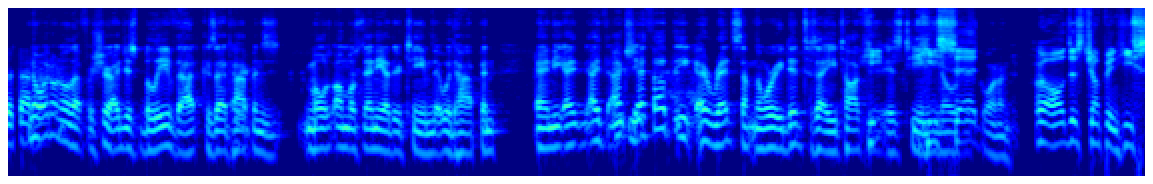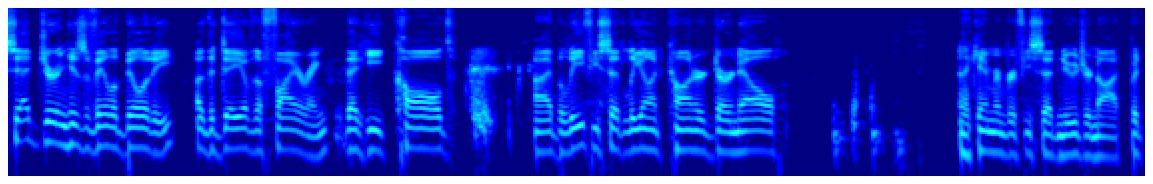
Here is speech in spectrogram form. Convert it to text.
That that no, happened? I don't know that for sure. I just believe that because that okay. happens most almost any other team that would happen. And he, I, I actually, I thought the, I read something where he did say he talked he, to his team. He, he knows said, what's going on. Well, I'll just jump in. He said during his availability of the day of the firing that he called, I believe he said Leon Connor, Darnell, and I can't remember if he said Nuge or not, but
